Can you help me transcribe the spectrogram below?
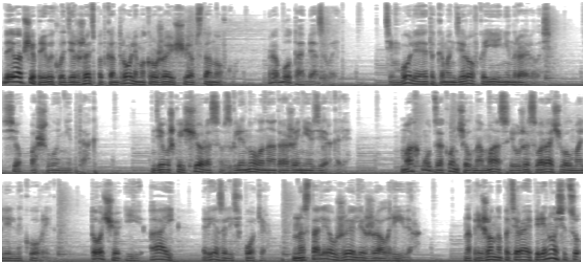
Да и вообще привыкла держать под контролем окружающую обстановку. Работа обязывает. Тем более эта командировка ей не нравилась. Все пошло не так. Девушка еще раз взглянула на отражение в зеркале. Махмуд закончил намаз и уже сворачивал молельный коврик. Точо и Ай резались в покер. На столе уже лежал ривер. Напряженно потирая переносицу,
